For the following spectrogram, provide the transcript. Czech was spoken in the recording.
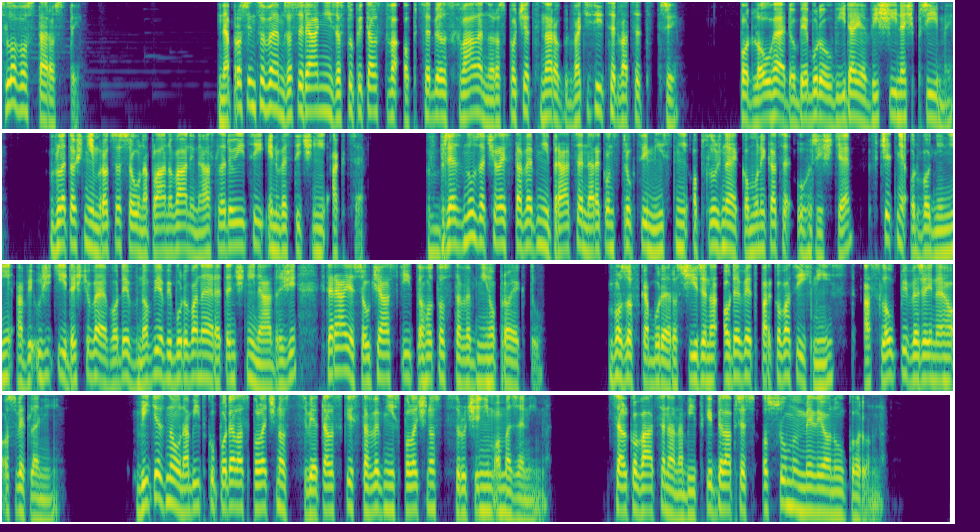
Slovo starosty. Na prosincovém zasedání zastupitelstva obce byl schválen rozpočet na rok 2023. Po dlouhé době budou výdaje vyšší než příjmy. V letošním roce jsou naplánovány následující investiční akce. V březnu začaly stavební práce na rekonstrukci místní obslužné komunikace u hřiště, včetně odvodnění a využití dešťové vody v nově vybudované retenční nádrži, která je součástí tohoto stavebního projektu. Vozovka bude rozšířena o devět parkovacích míst a sloupy veřejného osvětlení. Vítěznou nabídku podala společnost Světelsky stavební společnost s ručením omezeným. Celková cena nabídky byla přes 8 milionů korun.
